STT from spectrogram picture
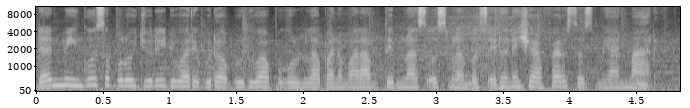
Dan Minggu 10 Juli 2022 pukul 8 malam Timnas U19 Indonesia versus Myanmar.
